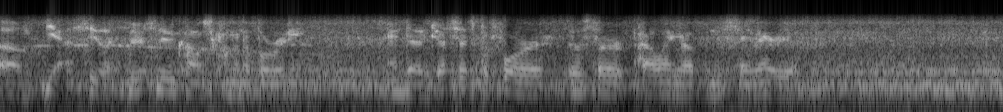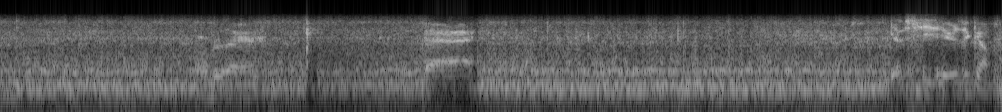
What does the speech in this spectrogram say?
Um, yeah, see, like, there's new cops coming up already. And uh, just as before, they'll start piling up in the same area. Over there. That. Here come.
